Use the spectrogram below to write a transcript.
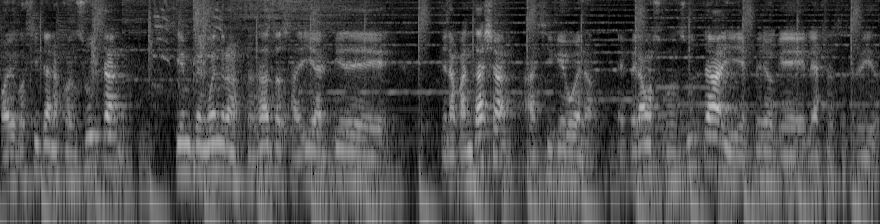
Cualquier cosita nos consultan, siempre encuentran nuestros datos ahí al pie de, la pantalla, así que bueno, esperamos su consulta y espero que le haya servido.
